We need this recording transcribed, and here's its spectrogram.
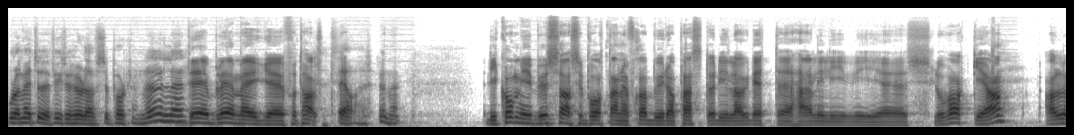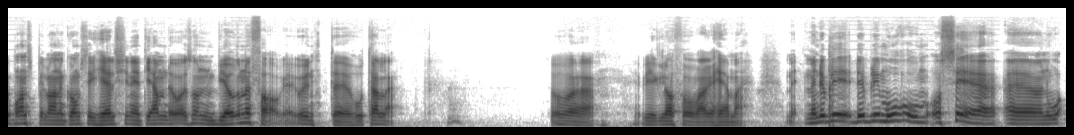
hvordan vet du det? Fikk du høre det av supporterne, eller? Det ble meg fortalt. Ja, skjønner. De kom i busser, supporterne fra Budapest, og de lagde et herlig liv i Slovakia. Alle Brann-spillerne kom seg helskinnet hjem. Det var en sånn bjørnefare rundt hotellet. Så vi er glad for å være hjemme. Men, det, blir, det blir moro å se uh, noe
